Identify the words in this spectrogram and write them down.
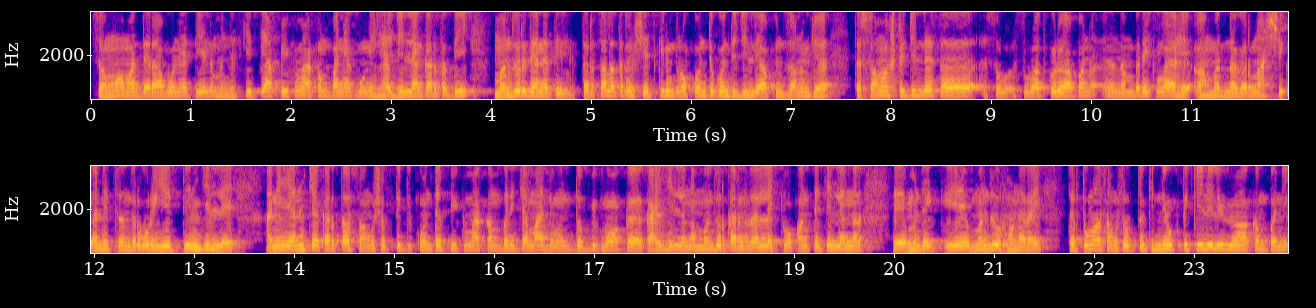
समूहामध्ये राबवण्यात येईल म्हणजेच की त्या पीक विमा कंपन्याकडून ह्या जिल्ह्यांकरता ती मंजुरी देण्यात येईल. तर चला तर शेतकरी मित्रांनो कोणते कोणते जिल्हे आपण जाणून घेऊया? तर समष्ट जिल्हे स- सुरू सुरुवात करूया आपण. नंबर एकला आहे अहमदनगर नाशिक आणि चंद्रपूर. हे तीन जिल्हे आहे आणि यांच्याकरता सांगू शकतो की कोणत्या पीक विमा कंपनीच्या माध्यमातून तो पीक विमा क- काही जिल्ह्यांना मंजूर करण्यात आलेला आहे किंवा कोणत्या जिल्ह्यांना म्हणजे हे मंजूर होणार आहे. तर तुम्हाला सांगू शकतो की नियुक्त केलेली विमा company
